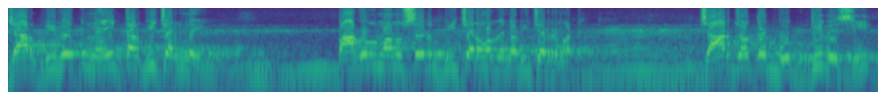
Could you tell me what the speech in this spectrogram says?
যার বিবেক নেই, তার বিচার নেই। পাগল মানুষের বিচার হবে না বিচারের মাঠে। যার যত বুদ্ধি বেশি,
